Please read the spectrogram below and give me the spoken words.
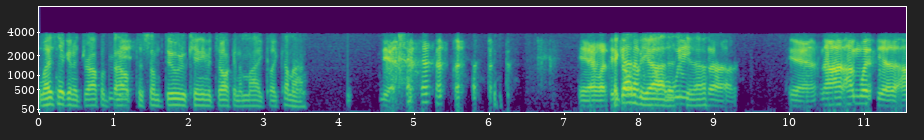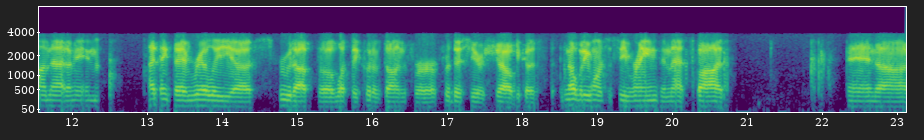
Lesnar going to drop a belt to some dude who can't even talk in the mic. Like, come on. yeah. yeah, well, they I gotta be honest, weeks, you know? Uh, yeah, no, I'm with you on that. I mean, I think they really uh screwed up uh, what they could have done for for this year's show because nobody wants to see Reigns in that spot, and uh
